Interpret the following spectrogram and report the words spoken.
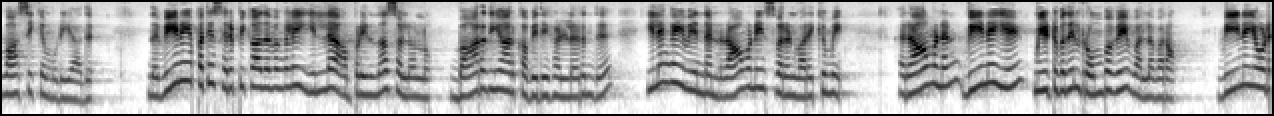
வாசிக்க முடியாது. இந்த வீணையை பற்றி சிறப்பிக்காதவங்களே இல்லை அப்படின்னு தான் சொல்லணும். பாரதியார் கவிதைகள்லேருந்து இலங்கை வேந்தன் ராவணேஸ்வரன் வரைக்குமே ராவணன் வீணையை மீட்டுவதில் ரொம்பவே வல்லவராம். வீணையோட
